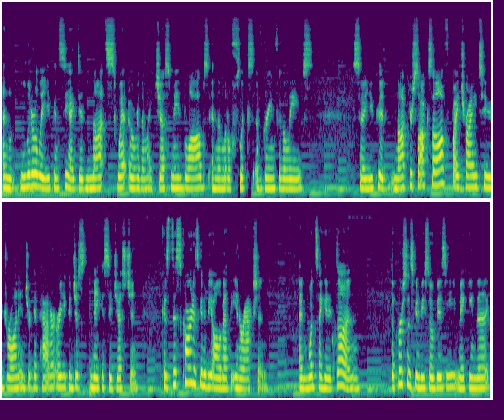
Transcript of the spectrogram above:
And literally you can see I did not sweat over them. I just made blobs and then little flicks of green for the leaves. So you could knock your socks off by trying to draw an intricate pattern, or you could just make a suggestion. Because this card is going to be all about the interaction. And once I get it done, the person is going to be so busy making the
